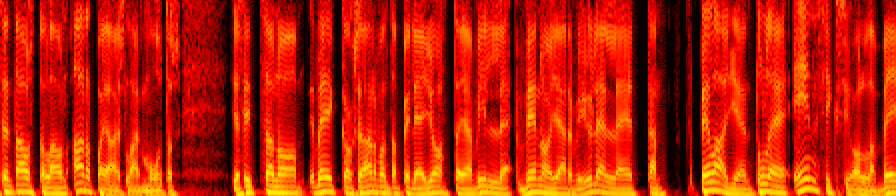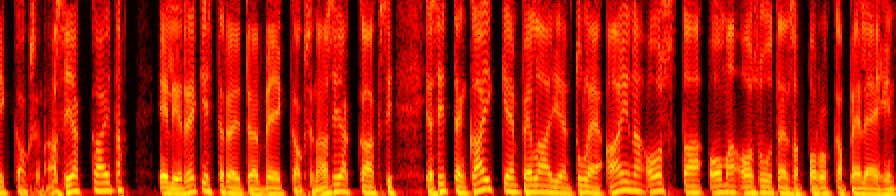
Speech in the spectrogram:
sen taustalla on arpajaislain muutos. Ja sitten sanoo Veikkauksen arvontapelien johtaja Ville Venojärvi Ylelle, että pelaajien tulee ensiksi olla Veikkauksen asiakkaita, eli rekisteröityä Veikkauksen asiakkaaksi. Ja sitten kaikkien pelaajien tulee aina ostaa oma osuutensa porukkapeleihin,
